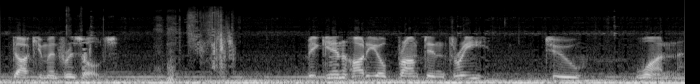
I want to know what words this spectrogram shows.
asking. Document results. Begin audio prompt in three, two, one.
